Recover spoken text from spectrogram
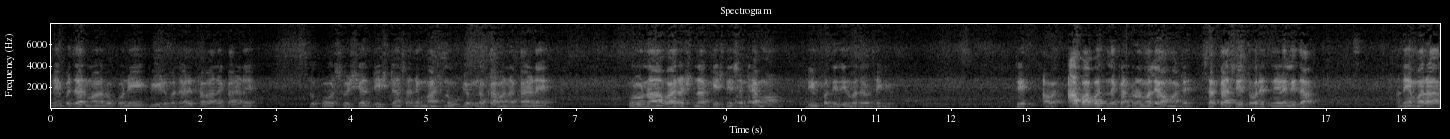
ને બજારમાં લોકોની ભીડ વધારે થવાને કારણે, લોકો સોશિયલ ડિસ્ટન્સ અને માસ્કનો ઉપયોગ ન કરવાના કારણે કોરોના વાયરસના કેસની સંખ્યામાં દિન પ્રતિદિન વધારો થઈ ગયો. તે હવે આ બાબતને કંટ્રોલમાં લેવા માટે સરકારશ્રીએ ત્વરિત નિર્ણય લીધા અને અમારા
